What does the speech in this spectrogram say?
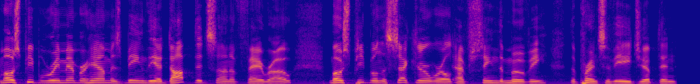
most people remember him as being the adopted son of Pharaoh. Most people in the secular world have seen the movie, The Prince of Egypt, and,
